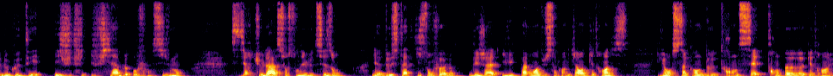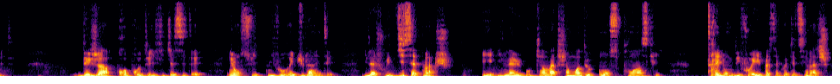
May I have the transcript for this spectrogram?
le côté fiable offensivement. C'est-à-dire que là, sur son début de saison, il y a deux stats qui sont folles. Déjà, il est pas loin du 50-40-90. Il est en 52-37-88. Déjà, propreté, efficacité. Et ensuite, niveau régularité, il a joué 17 matchs et il n'a eu aucun match à moins de 11 points inscrits. Très long, des fois, il est passé à côté de ses matchs.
